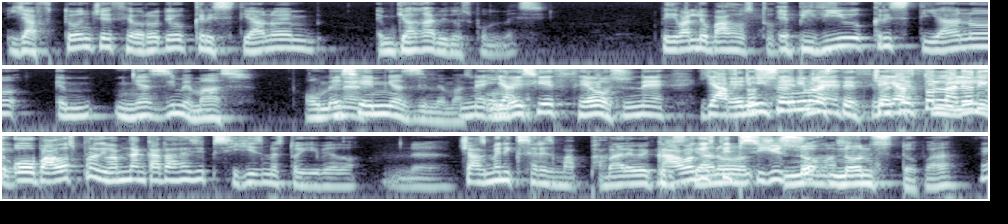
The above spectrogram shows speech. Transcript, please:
γι' αυτόν και θεωρώ ότι ο Κριστιανό είναι πιο αγαπητός που Μέση. Επειδή βάλει ο πάθος του. Επειδή ο Κριστιανό εμ- μοιάζει με εμάς. Ο Μέση Ναι. δεν μοιάζει με εμάς. Ναι, Ο για- Μέση είναι θεός. Ναι, γι' αυτό Εμείς σου- δεν ναι, είμαστε και θεοί, γι' αυτό είμαστε λέει ότι θνητοί. ο οπαδός προτιμά μια κατάθεση ψυχής μες στο γήπεδο. Ναι. Και ας μην ξέρεις μαπά. By the way, Να δω και Κριστιανό στη ψυχή σου όμως. non-stop. α. Ε,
